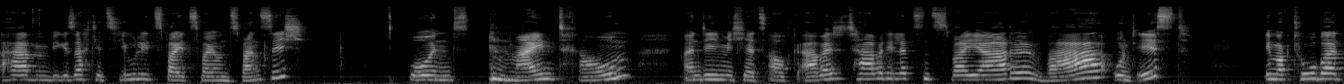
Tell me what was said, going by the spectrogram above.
haben, wie gesagt, jetzt Juli 2022 und mein Traum, an dem ich jetzt auch gearbeitet habe die letzten zwei Jahre, war und ist, im Oktober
